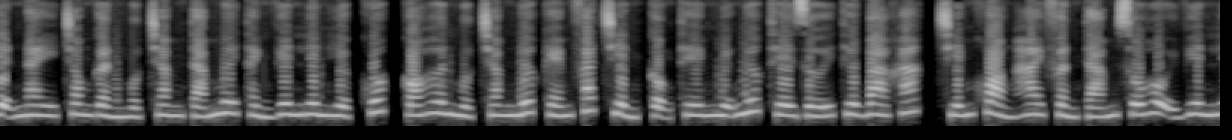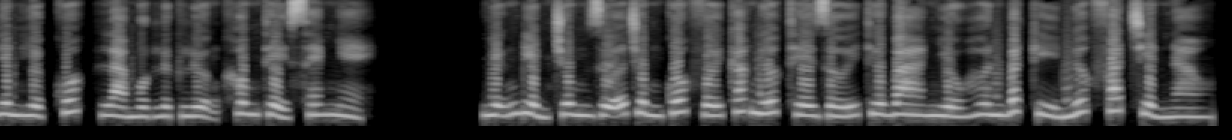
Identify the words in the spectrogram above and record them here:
hiện nay trong gần 180 thành viên Liên Hiệp Quốc có hơn 100 nước kém phát triển cộng thêm những nước thế giới thứ ba khác chiếm khoảng 2 phần 8 số hội viên Liên Hiệp Quốc là một lực lượng không thể xem nhẹ. Những điểm chung giữa Trung Quốc với các nước thế giới thứ ba nhiều hơn bất kỳ nước phát triển nào.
